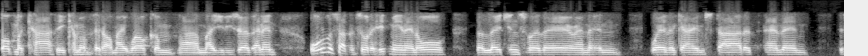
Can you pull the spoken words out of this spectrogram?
Bob McCarthy come up and said, "Oh mate, welcome, um, mate, you deserve." it." And then all of a sudden, it sort of hit me, and then all the legends were there, and then where the game started, and then to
